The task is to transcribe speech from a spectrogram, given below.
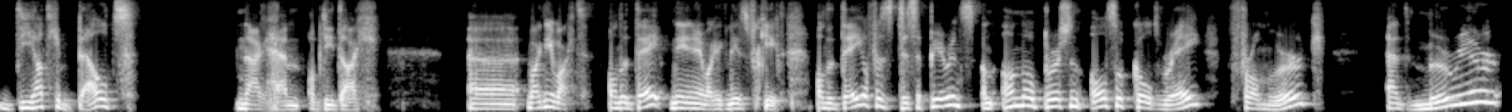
Eh, eh, die had gebeld naar hem op die dag. Eh, wacht, nee, wacht. On the day... Nee, nee, wacht, ik lees het verkeerd. On the day of his disappearance, an unknown person also called Ray from work and Murrier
